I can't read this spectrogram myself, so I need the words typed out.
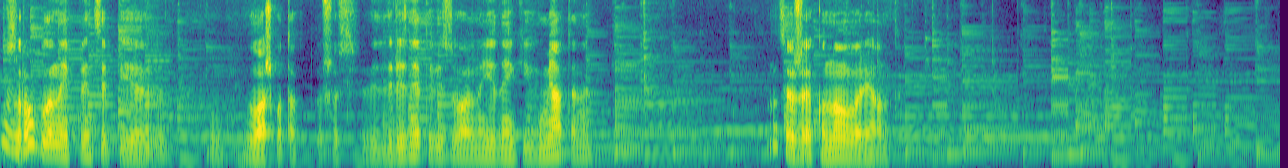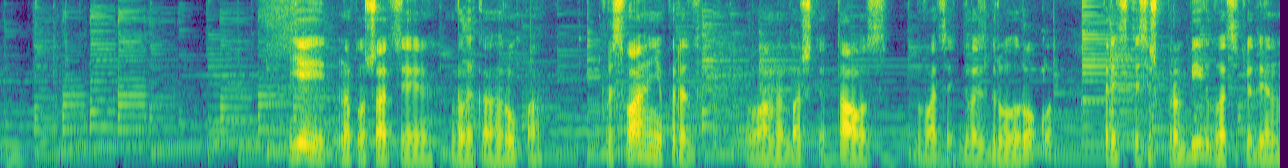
Ну, Зроблений, в принципі, важко так щось відрізнити візуально, є деякі вм'ятини. Ну, це вже економ варіант. Є на площадці велика група Volkswagen. Перед вами бачите Taos 2022 року. 30 тисяч пробіг, 21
